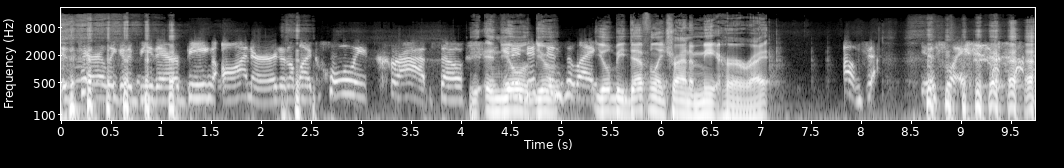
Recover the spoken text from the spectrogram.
is apparently going to be there being honored. And I'm like, holy crap! So And in you'll addition you'll, to like you'll be definitely trying to meet her, right? Oh, obviously.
